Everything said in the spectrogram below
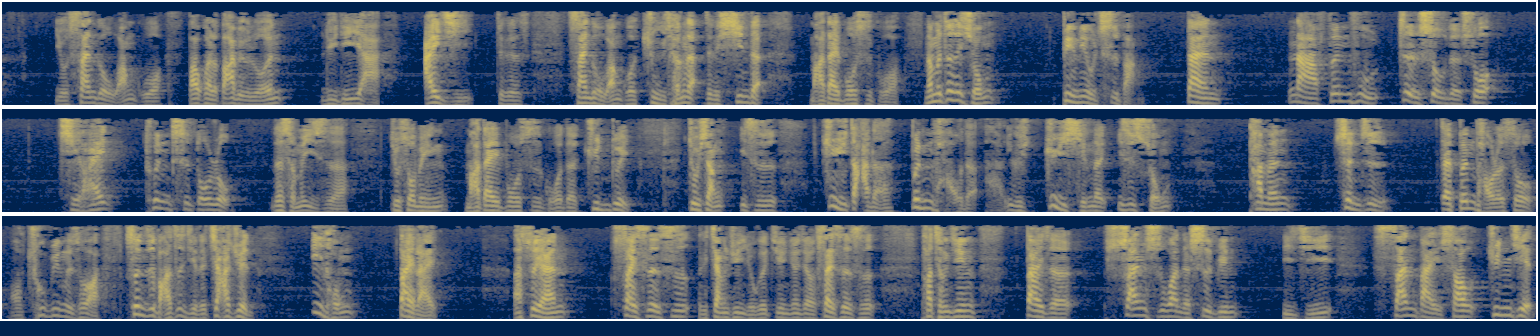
有三个王国，包括了巴比伦、吕迪亚、埃及这个三个王国组成了这个新的马代波斯国。那么这只熊并没有翅膀，但那吩咐这兽的说：“起来吞吃多肉。”那什么意思啊？就说明马代波斯国的军队就像一只。巨大的奔跑的啊，一个巨型的一只熊，他们甚至在奔跑的时候啊，出兵的时候啊，甚至把自己的家眷一同带来。啊，虽然塞瑟斯那个将军有个将军叫塞瑟斯，他曾经带着三十万的士兵以及三百艘军舰，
